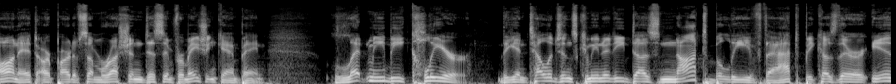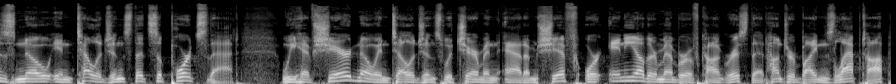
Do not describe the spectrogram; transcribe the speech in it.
on it are part of some Russian disinformation campaign. Let me be clear. The intelligence community does not believe that because there is no intelligence that supports that. We have shared no intelligence with Chairman Adam Schiff or any other member of Congress that Hunter Biden's laptop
